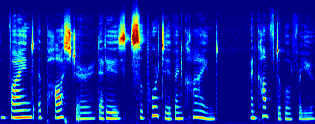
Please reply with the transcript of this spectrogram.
And find a posture that is supportive and kind and comfortable for you.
